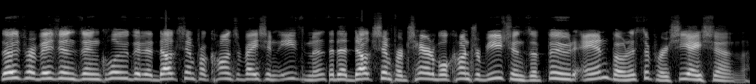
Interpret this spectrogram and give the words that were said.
Those provisions include the deduction for conservation easements, the deduction for charitable contributions of food, and bonus depreciation.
